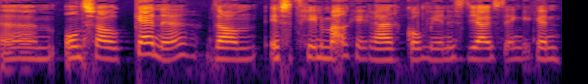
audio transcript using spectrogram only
um, ons zou kennen, dan is het helemaal geen rare combi. En is het juist, denk ik, een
